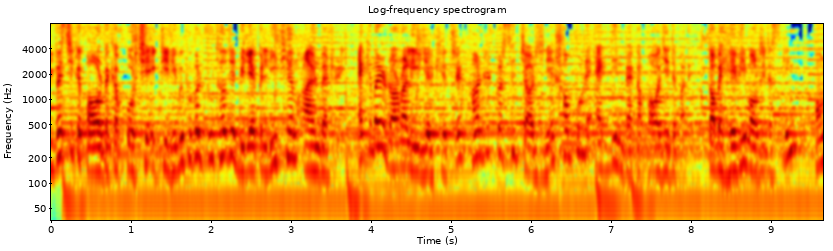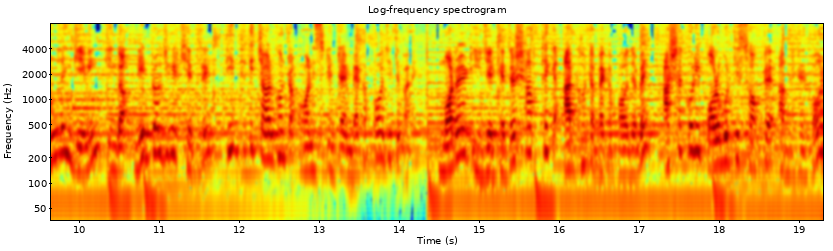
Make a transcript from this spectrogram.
ডিভাইসটিকে পাওয়ার ব্যাকআপ করছে একটি রিমুভেবল টু থাউজেন্ড মিলিয়াপের লিথিয়াম আয়ন ব্যাটারি একেবারে নর্মাল ইউজের ক্ষেত্রে হান্ড্রেড পার্সেন্ট চার্জ নিয়ে সম্পূর্ণ একদিন ব্যাকআপ পাওয়া যেতে পারে। তবে হেভি মাল্টিটাস্কিং অনলাইন গেমিং কিংবা নেট ব্রাউজিং এর ক্ষেত্রে তিন থেকে চার ঘণ্টা অন স্ক্রিন টাইম ব্যাকআপ পাওয়া যেতে পারে। মডারেট ইউজের ক্ষেত্রে সাত থেকে আট ঘণ্টা ব্যাকআপ পাওয়া যাবে। আশা করি পরবর্তী সফটওয়্যার আপডেটের পর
